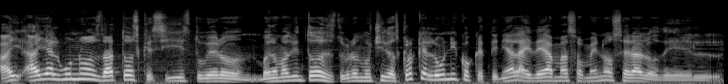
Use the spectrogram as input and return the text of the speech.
Hay, hay algunos datos que sí estuvieron, bueno, más bien todos estuvieron muy chidos. Creo que lo único que tenía la idea más o menos era lo del,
